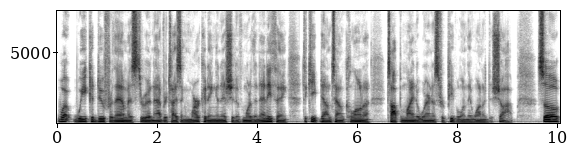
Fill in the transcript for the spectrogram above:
what we could do for them is through an advertising marketing initiative more than anything to keep downtown Kelowna top of mind awareness for people when they wanted to shop. So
